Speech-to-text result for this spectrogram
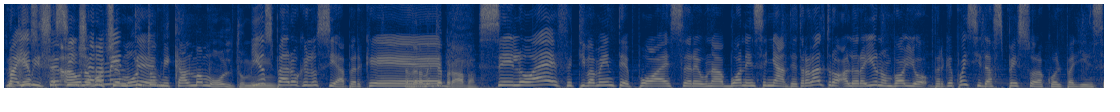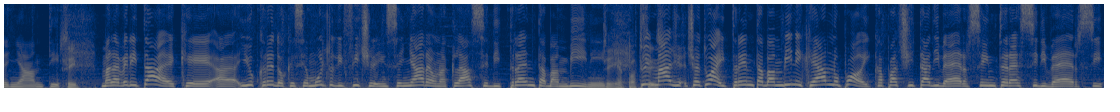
Ma io mi sembra una voce molto, mi calma molto. Mi... Io spero che lo sia perché È veramente brava. Se lo è effettivamente può essere una buona insegnante. Tra l'altro, allora io non voglio perché poi si dà spesso la colpa agli insegnanti. Sì. Ma la verità è che eh, io credo che sia molto difficile insegnare a una classe di 30 bambini. Sì, è tu pazzesco. immagini, cioè tu hai 30 bambini che hanno poi capacità diverse, interessi diversi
